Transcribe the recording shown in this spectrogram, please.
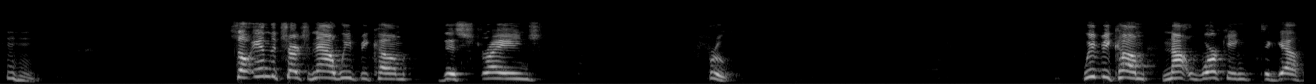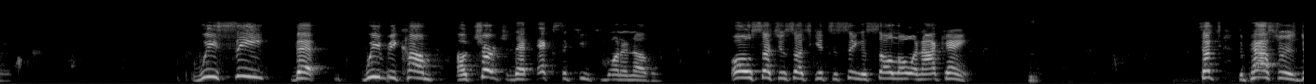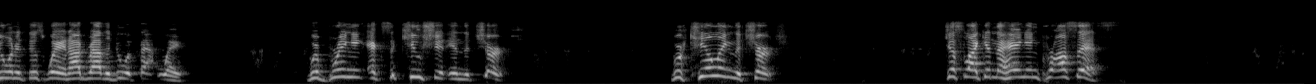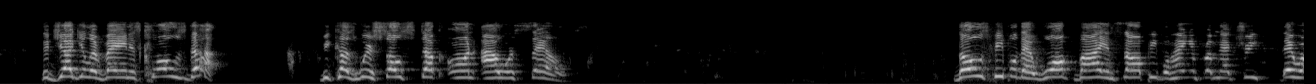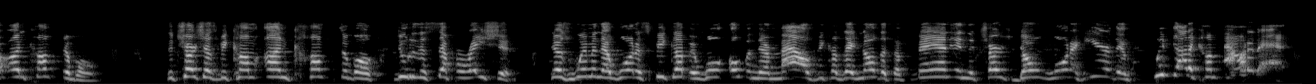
so in the church now, we've become this strange fruit. We've become not working together. We see that we've become a church that executes one another. Oh, such and such gets to sing a solo and I can't. Such the pastor is doing it this way and I'd rather do it that way. We're bringing execution in the church. We're killing the church just like in the hanging process. The jugular vein is closed up because we're so stuck on ourselves. Those people that walked by and saw people hanging from that tree, they were uncomfortable. The church has become uncomfortable due to the separation. There's women that want to speak up and won't open their mouths because they know that the man in the church don't want to hear them. We've got to come out of that.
